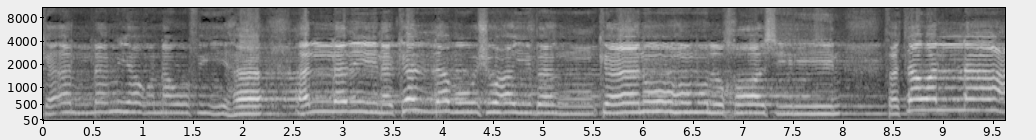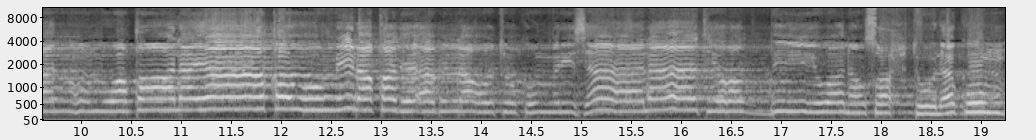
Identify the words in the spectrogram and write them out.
كأن لم يغنوا فيها الذين كذبوا شعيبا كانوا هم الخاسرين فتولى عنهم وقال يا قوم لقد أبلغتكم رسالات ربي ونصحت لكم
